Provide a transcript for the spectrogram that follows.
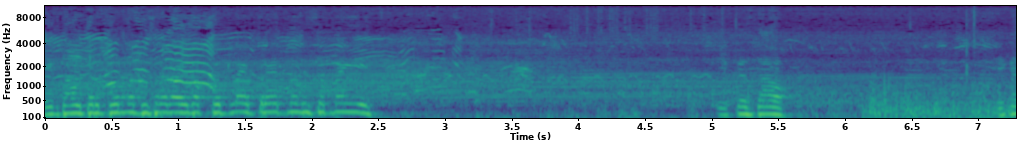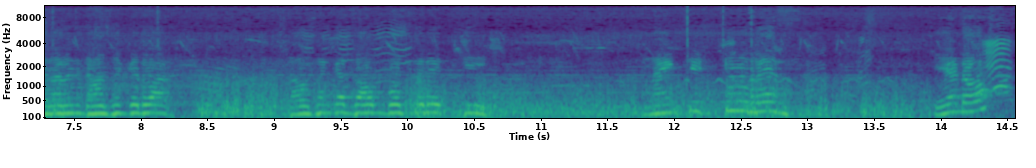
एक धाव तर पूर्ण दुसऱ्या धावचा कुठलाही प्रयत्न दिसत नाही एकच धाव एका धावाने धावसंख्येत वाढ धावसंख्या जाऊन पोहोचले रे की ninety two run end of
